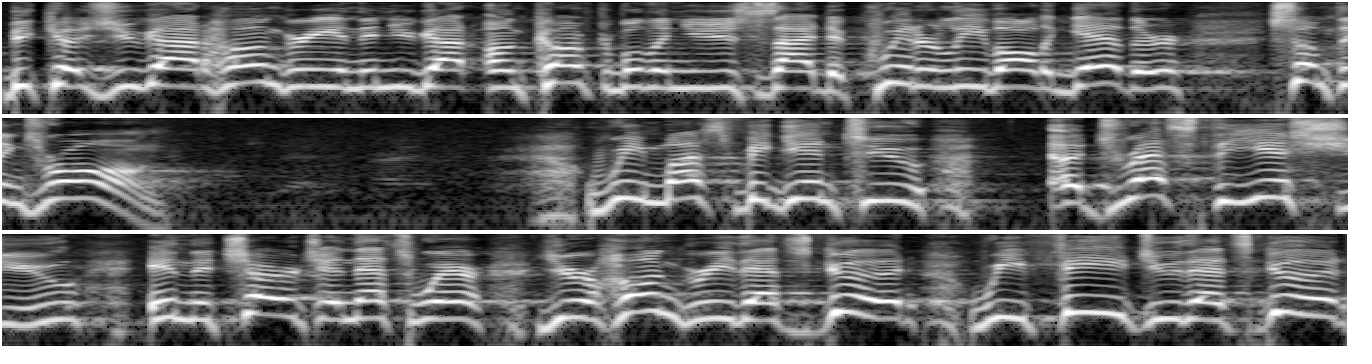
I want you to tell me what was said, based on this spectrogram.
because you got hungry and then you got uncomfortable and you just decided to quit or leave altogether, something's wrong. We must begin to address the issue in the church, and that's where you're hungry, that's good. We feed you, that's good.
